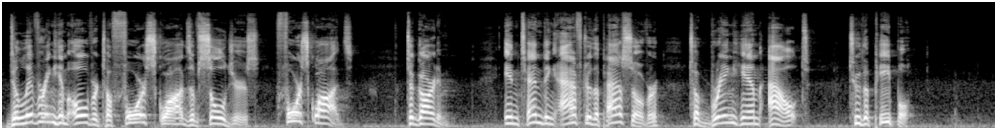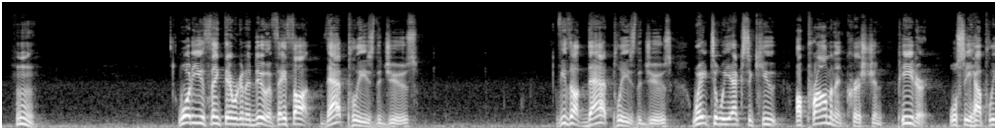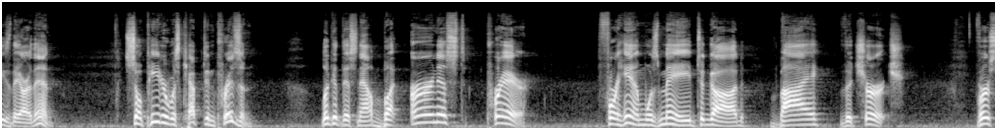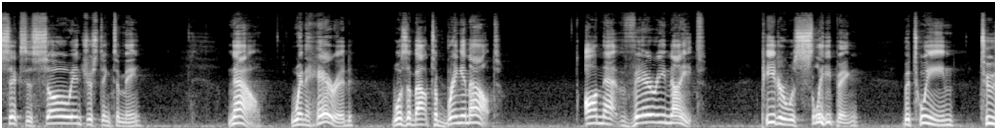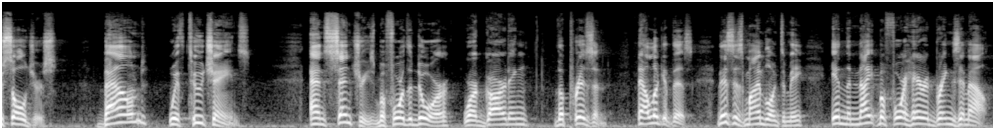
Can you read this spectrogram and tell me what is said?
delivering him over to four squads of soldiers, four squads, to guard him, intending after the Passover to bring him out to the people. Hmm. What do you think they were going to do if they thought that pleased the Jews? If you thought that pleased the Jews, wait till we execute a prominent Christian, Peter. We'll see how pleased they are then. So Peter was kept in prison. Look at this now. But earnest prayer for him was made to God by the church. Verse 6 is so interesting to me. Now, when Herod was about to bring him out, on that very night, Peter was sleeping between two soldiers, bound with two chains, and sentries before the door were guarding the prison. Now, look at this. This is mind blowing to me. In the night before Herod brings him out,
